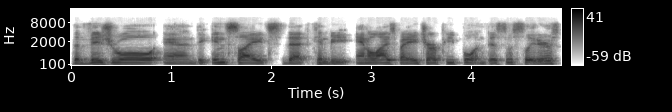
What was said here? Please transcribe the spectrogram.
the visual and the insights that can be analyzed by hr people and business leaders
